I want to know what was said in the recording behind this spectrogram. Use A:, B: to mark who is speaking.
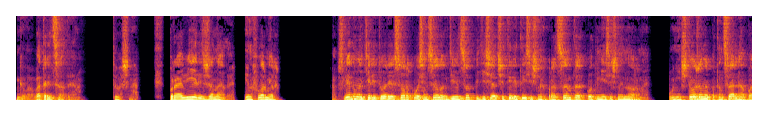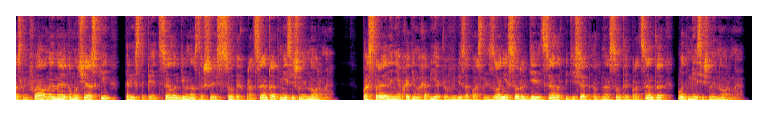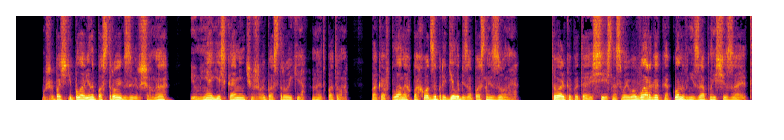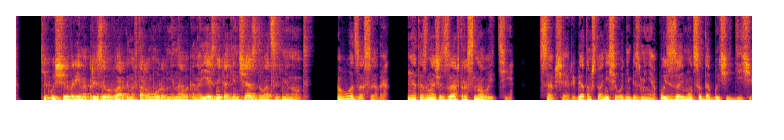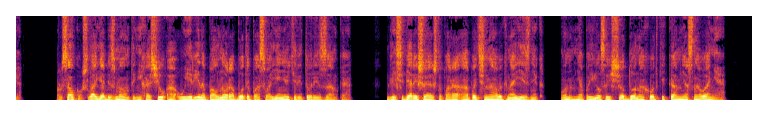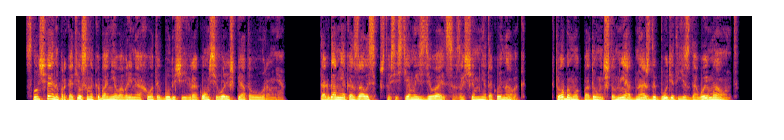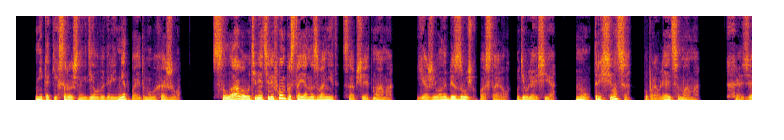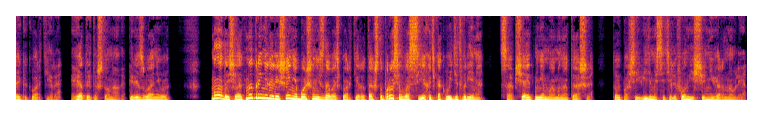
A: Глава тридцатая. Точно. Проверить же надо. Информер. Обследована территория 48,954% от месячной нормы. Уничтожена потенциально опасной фауны на этом участке 305,96% от месячной нормы. Построено необходимых объектов в безопасной зоне 49,51% от месячной нормы. Уже почти половина построек завершена, и у меня есть камень чужой постройки, но это потом. Пока в планах поход за пределы безопасной зоны. Только пытаюсь сесть на своего варга, как он внезапно исчезает. Текущее время призыва варга на втором уровне навыка наездник — 1 час 20 минут. Вот засада. Это значит завтра снова идти. Сообщаю ребятам, что они сегодня без меня. Пусть займутся добычей дичи. Русалка ушла, я без маунта не хочу, а у Ирины полно работы по освоению территории замка. Для себя решаю, что пора апать навык наездник. Он у меня появился еще до находки камня основания. Случайно прокатился на кабане во время охоты, будучи игроком всего лишь пятого уровня. Тогда мне казалось, что система издевается. Зачем мне такой навык? Кто бы мог подумать, что мне однажды будет ездовой маунт? Никаких срочных дел в игре нет, поэтому выхожу. «Слава, у тебя телефон постоянно звонит», — сообщает мама. «Я же его на беззвучку поставил», — удивляюсь я. «Ну, трясется?» — поправляется мама. «Хозяйка квартиры. Это-то что надо?» Перезваниваю. «Молодой человек, мы приняли решение больше не сдавать квартиру, так что просим вас съехать, как выйдет время», — сообщает мне мама Наташи. Той, по всей видимости, телефон еще не вернули.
